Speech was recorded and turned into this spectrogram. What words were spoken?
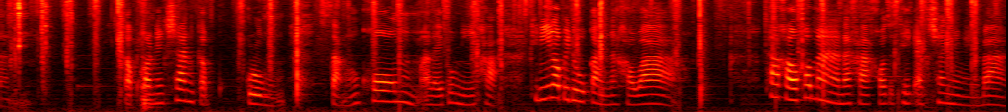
นั้น กับคอนเน็ชันกับกลุ่มสังคมอะไรพวกนี้ค่ะ ทีนี้เราไปดูกันนะคะว่า ถ้าเขาเข้ามานะคะ เขาจะ take action ยังไงบ้าง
